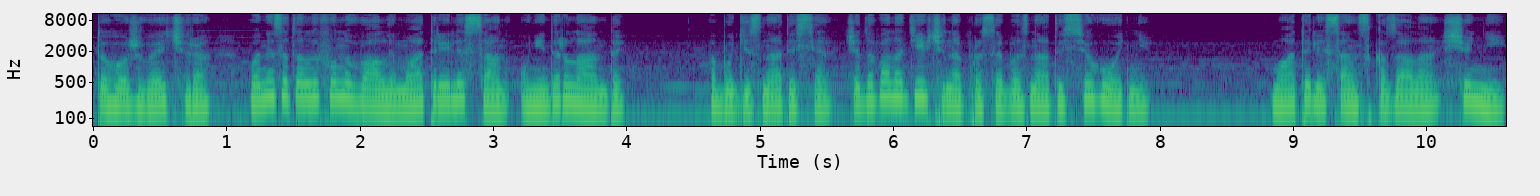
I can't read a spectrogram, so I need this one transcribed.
Того ж вечора вони зателефонували матері Лісан у Нідерланди, аби дізнатися, чи давала дівчина про себе знати сьогодні. Мати Лісан сказала, що ні.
